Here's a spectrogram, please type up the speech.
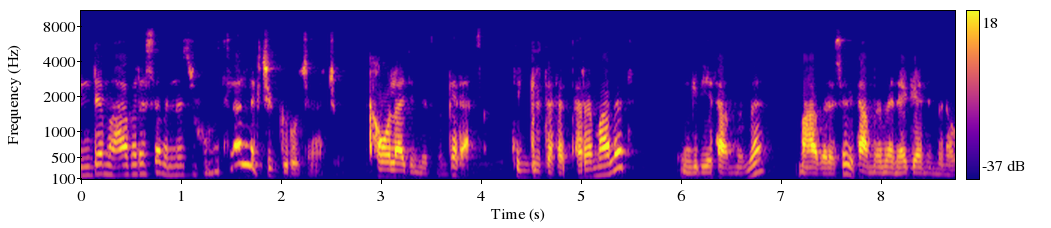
እንደ ማህበረሰብ እነዚህ ሁሉ ትላልቅ ችግሮች ናቸው። ከወላጅነት መንገድ አንጻር ችግር ተፈጠረ ማለት እንግዲህ የታመመ ማህበረሰብ የታመመ ነገንም ነው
